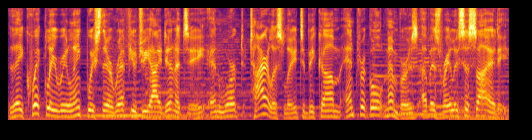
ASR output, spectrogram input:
They quickly relinquished their refugee identity and worked tirelessly to become integral members of Israeli society,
